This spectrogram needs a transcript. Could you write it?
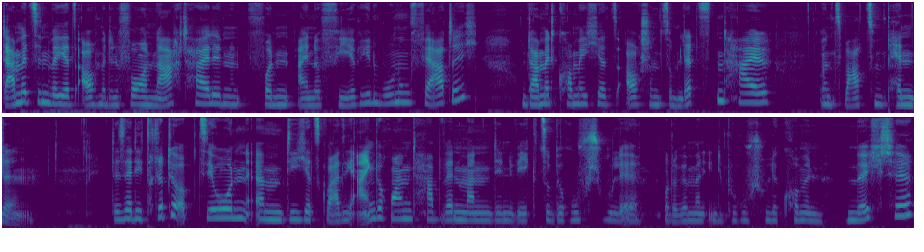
Damit sind wir jetzt auch mit den Vor- und Nachteilen von einer Ferienwohnung fertig. Und damit komme ich jetzt auch schon zum letzten Teil, und zwar zum Pendeln. Das ist ja die dritte Option, ähm, die ich jetzt quasi eingeräumt habe, wenn man den Weg zur Berufsschule oder wenn man in die Berufsschule kommen möchte.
